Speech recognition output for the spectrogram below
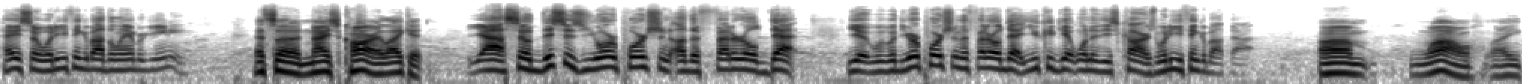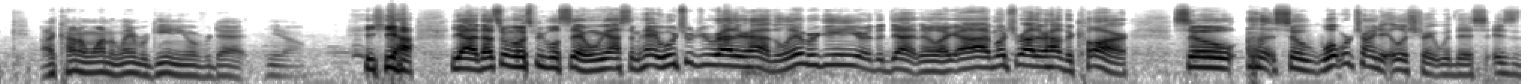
Hey, so what do you think about the Lamborghini? That's a nice car. I like it. Yeah, so this is your portion of the federal debt. Yeah, with your portion of the federal debt, you could get one of these cars. What do you think about that? Um, wow. Like I kind of want a Lamborghini over debt, You know. yeah, yeah, that's what most people say when we ask them, "Hey, which would you rather have, the Lamborghini or the debt?" And they're like, ah, "I'd much rather have the car." So, so what we're trying to illustrate with this is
